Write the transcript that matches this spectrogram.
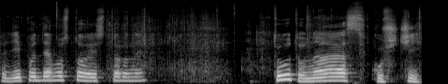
тоді підемо з тої сторони. Тут у нас кущі.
